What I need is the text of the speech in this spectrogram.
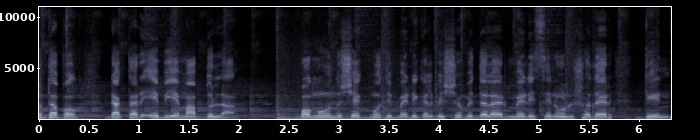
অধ্যাপক doctor A B M Abdullah. Bangabandhu Sheikh Mujib medical বিশ্ববিদ্যালয়ের মেডিসিন অনুষদের ডিন।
